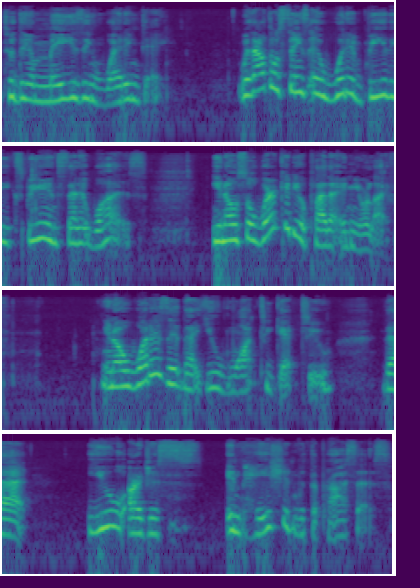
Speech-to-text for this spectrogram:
to the amazing wedding day. Without those things, it wouldn't be the experience that it was. You know, so where could you apply that in your life? You know, what is it that you want to get to that you are just impatient with the process?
